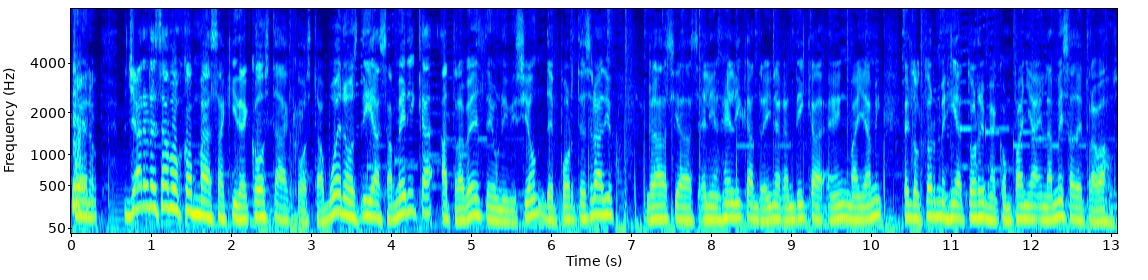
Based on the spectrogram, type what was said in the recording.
Bueno, ya regresamos con más aquí de costa a costa. Buenos días, América, a través de Univisión Deportes Radio. Gracias, Eli Angélica, Andreina Gandica en Miami. El doctor Mejía Torres me acompaña en la mesa de trabajos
